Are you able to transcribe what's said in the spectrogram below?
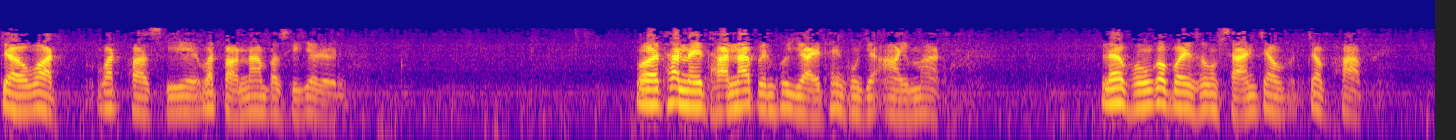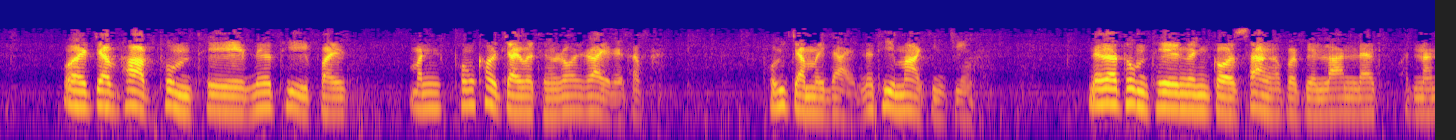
เจ้าวาดวัดภาษีวัดปากน้ำภาษีเจริญว่าท่านในฐานะเป็นผู้ใหญ่ท่านคงจะอายมาก แล้วผมก็ไปสงสารเจ้าเจ้าภาพ ว่าเจ้าภาพทุ่มเทเนื้อที่ไป มันผมเข้าใจว่าถึงร้อยไร่นะครับ ผมจำไม่ได้เนื้อที่มากจริงๆแล้วก็ทุ่มเทเงินก่อสร้างเอาไปเป็นล้านแล้วที่วัดนั้น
